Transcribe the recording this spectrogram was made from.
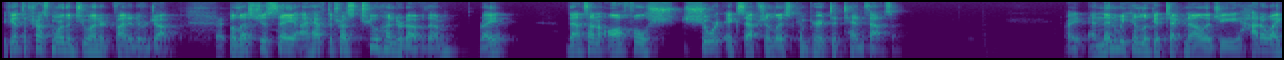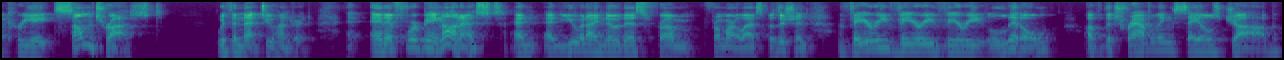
if you have to trust more than 200, find a different job. Right. But let's just say I have to trust 200 of them, right? That's an awful sh- short exception list compared to 10,000. Right. And then we can look at technology. How do I create some trust within that 200? And if we're being honest, and, and you and I know this from, from our last position, very, very, very little of the traveling sales job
